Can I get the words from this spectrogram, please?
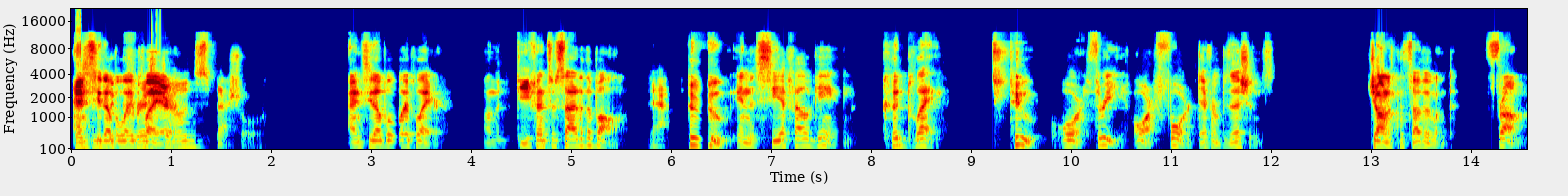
This NCAA Chris player, Jones special. NCAA player on the defensive side of the ball. Yeah. Who in the CFL game could play two or three or four different positions. Jonathan Sutherland from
